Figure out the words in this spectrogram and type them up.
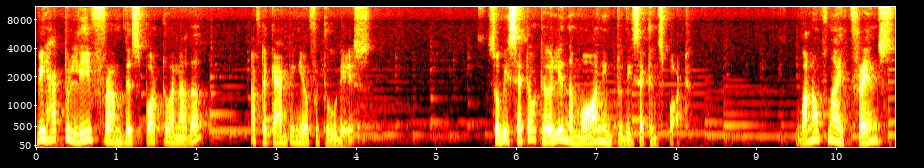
We had to leave from this spot to another after camping here for two days. So we set out early in the morning to the second spot. One of my friends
